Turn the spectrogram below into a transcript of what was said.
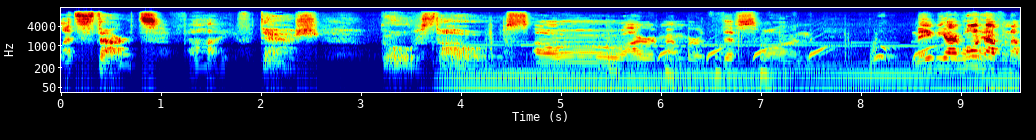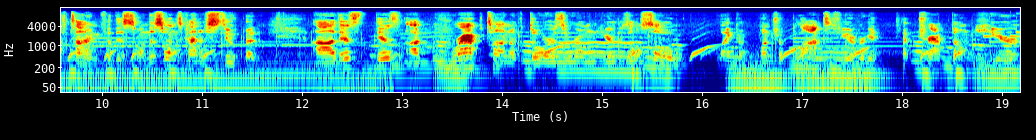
let's start. Five dash ghost house. Oh, I remember this one. Maybe I won't have enough time for this one. This one's kind of stupid. Uh, there's there's a crap ton of doors around here. There's also like a bunch of blocks if you ever get like trapped down here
